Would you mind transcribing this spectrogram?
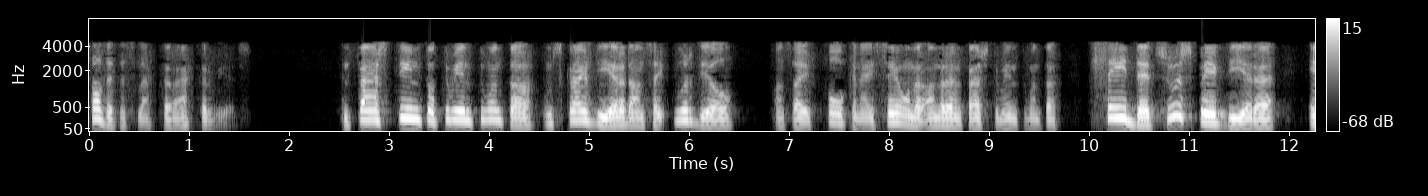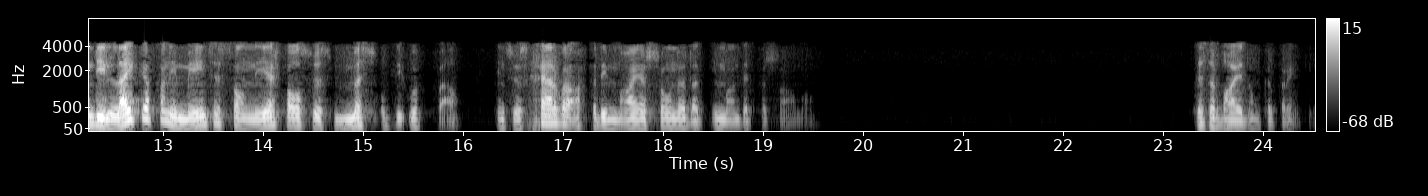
sal dit 'n slegte regter wees. In vers 10 tot 22 omskryf die Here dan sy oordeel aan sy volk en hy sê onder andere in vers 22 sê dit so spreek die Here en die lyke van die mense sal neerval soos mis op die oop veld en soos gerwe agter die maaier sonder dat iemand dit versamel. Dis 'n baie donker prentjie.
